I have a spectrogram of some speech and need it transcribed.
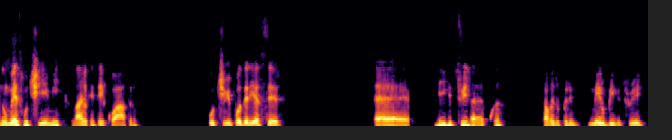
no mesmo time, lá em 84, o time poderia ser é, Big Tree da época, talvez o primeiro Big Tree,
